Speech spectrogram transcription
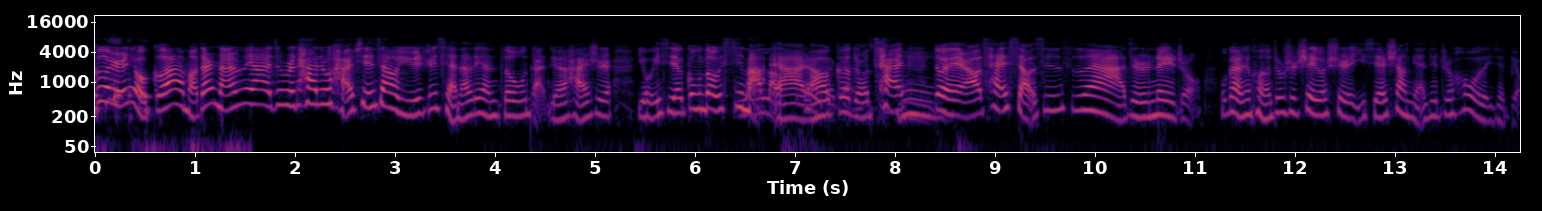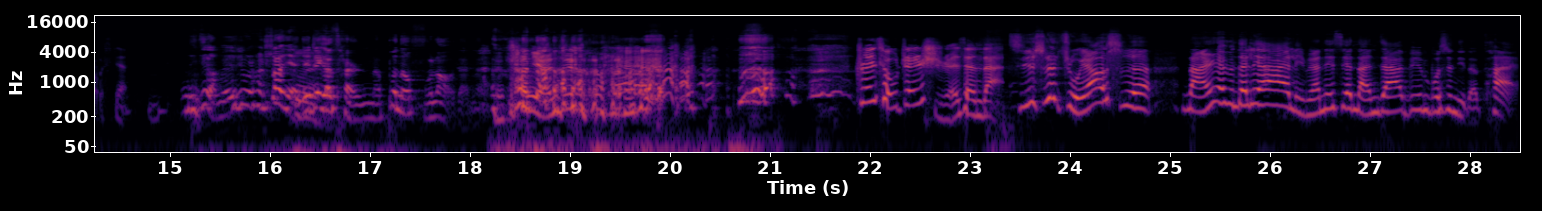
个人有个案嘛，但是男人恋爱就是他就还偏向于之前的恋综，感觉还是有一些宫斗戏码呀，然后各种猜、嗯对，然后猜小心思啊，就是那种，我感觉可能就是这个是一些上年纪之后的一些表现。你怎么用上“上年纪”这个词儿呢？不能服老咱们。上年纪，追求真实，现在其实主要是男人们的恋爱里面那些男嘉宾不是你的菜，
